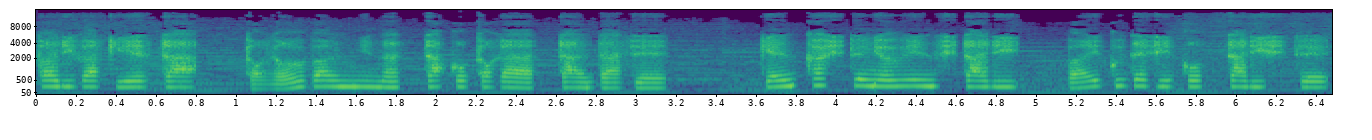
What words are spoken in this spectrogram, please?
張りが消えた、と評判になったことがあったんだぜ。喧嘩して入院したり、バイクで事故ったりして、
